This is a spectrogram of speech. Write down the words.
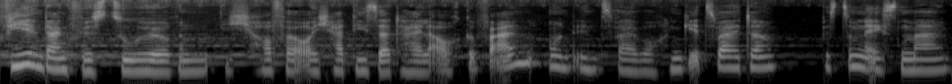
Vielen Dank fürs Zuhören. Ich hoffe, euch hat dieser Teil auch gefallen und in zwei Wochen geht's weiter. Bis zum nächsten Mal.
